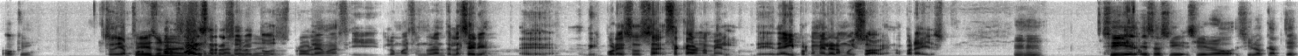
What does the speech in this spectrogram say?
ok. Entonces ella Sí, por, es una por fuerza resuelve de- todos sus problemas y lo muestran durante la serie. Eh, y por eso sa- sacaron a Mel de, de ahí, porque Mel era muy suave, ¿no? Para ellos. Ujú. Sí, e- eso sí, sí lo, sí lo capté.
